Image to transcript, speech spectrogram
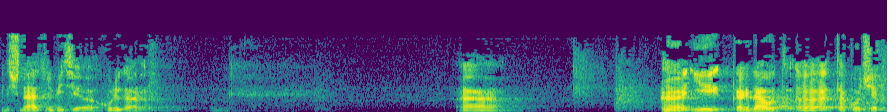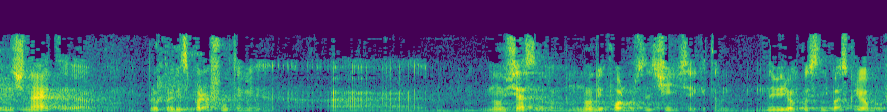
начинают любить э, хулиганов. Э, и когда вот э, такой человек начинает прыгать с парашютами, ну, сейчас многие формы развлечений всякие, там, на веревку с небоскребов,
